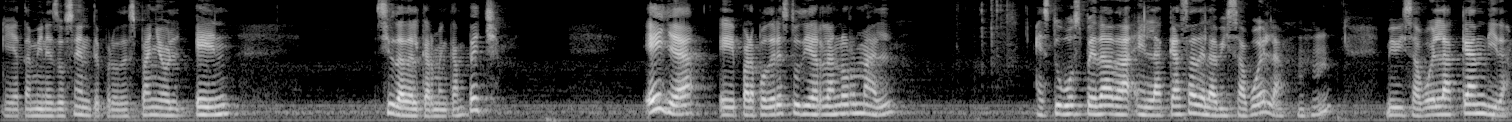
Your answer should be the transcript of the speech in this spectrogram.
que ella también es docente, pero de español, en Ciudad del Carmen, Campeche. Ella, eh, para poder estudiar la normal, estuvo hospedada en la casa de la bisabuela, mi bisabuela Cándida,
